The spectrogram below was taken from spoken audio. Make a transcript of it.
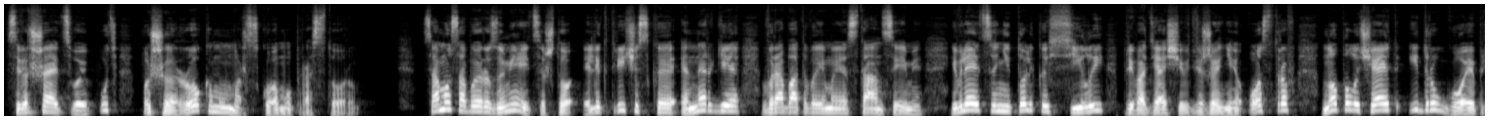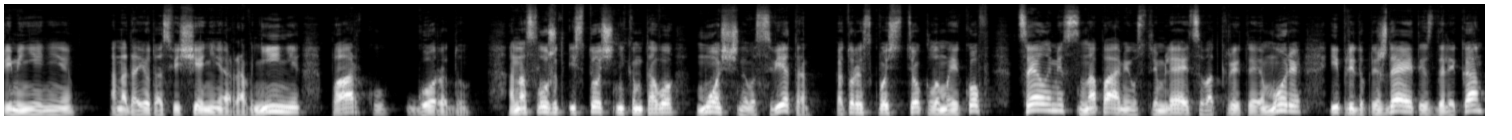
совершает свой путь по широкому морскому простору. Само собой разумеется, что электрическая энергия, вырабатываемая станциями, является не только силой, приводящей в движение остров, но получает и другое применение. Она дает освещение равнине, парку, городу. Она служит источником того мощного света, который сквозь стекла маяков целыми снопами устремляется в открытое море и предупреждает издалека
